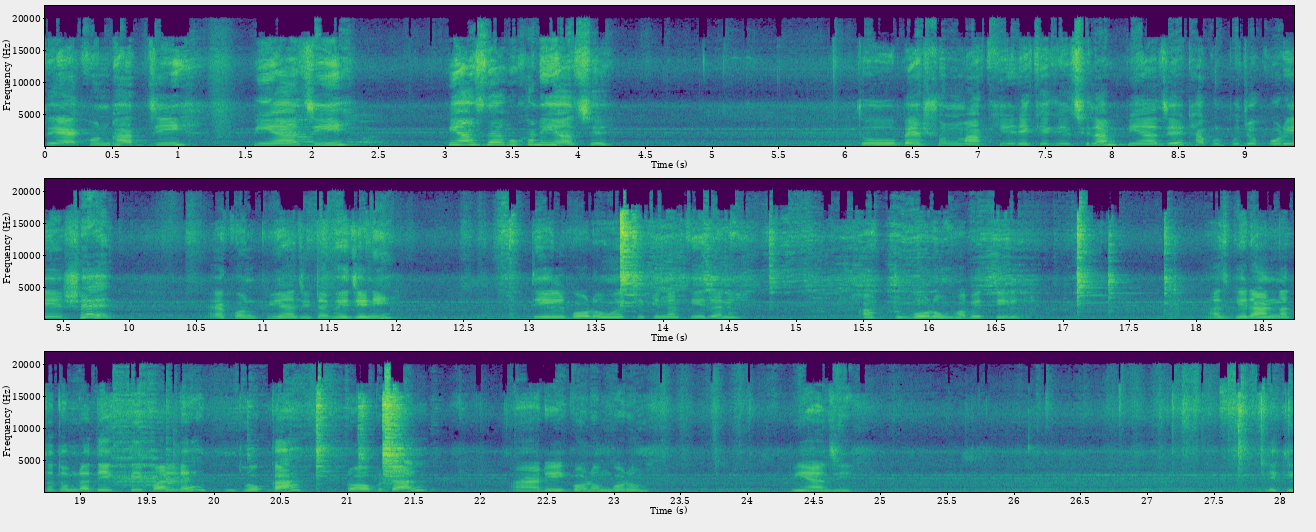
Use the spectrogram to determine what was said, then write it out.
তো এখন ভাবছি পেঁয়াজি, পেঁয়াজ দেখ ওখানেই আছে। তো বেসন মাখিয়ে রেখে গিয়েছিলাম পেঁয়াজে, ঠাকুর পুজো করে এসে এখন পেঁয়াজিটা ভেজে নিই। তেল গরম হয়েছে কিনা কে জানে একটু গরম হবে তেল। আজকে রান্না তো তোমরা দেখতেই পারলে, ধোকা, টক ডাল আর এই গরম গরম পেঁয়াজি। দেখি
